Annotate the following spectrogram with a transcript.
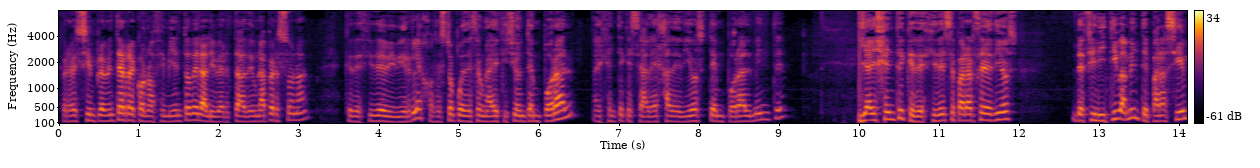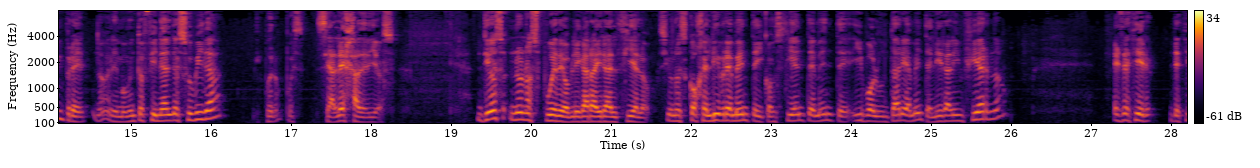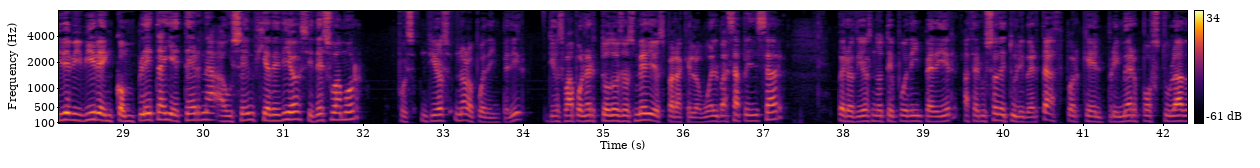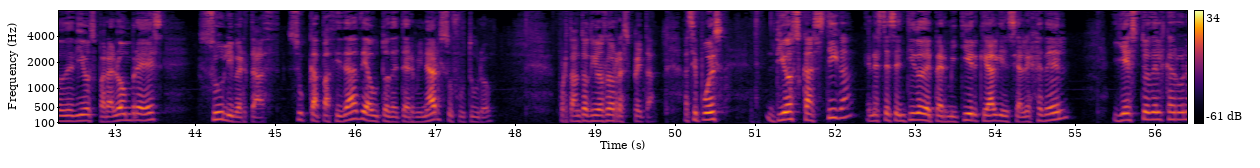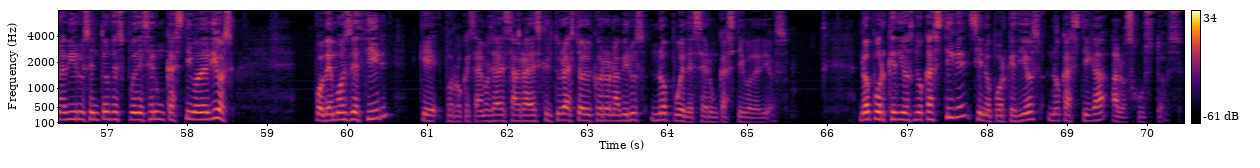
pero es simplemente reconocimiento de la libertad de una persona que decide vivir lejos. Esto puede ser una decisión temporal, hay gente que se aleja de Dios temporalmente, y hay gente que decide separarse de Dios definitivamente, para siempre, ¿no? en el momento final de su vida, bueno, pues se aleja de Dios. Dios no nos puede obligar a ir al cielo. Si uno escoge libremente y conscientemente y voluntariamente el ir al infierno, es decir, decide vivir en completa y eterna ausencia de Dios y de su amor, pues Dios no lo puede impedir. Dios va a poner todos los medios para que lo vuelvas a pensar, pero Dios no te puede impedir hacer uso de tu libertad, porque el primer postulado de Dios para el hombre es su libertad, su capacidad de autodeterminar su futuro. Por tanto, Dios lo respeta. Así pues, Dios castiga en este sentido de permitir que alguien se aleje de él, y esto del coronavirus entonces puede ser un castigo de Dios. Podemos decir que, por lo que sabemos de la Sagrada Escritura, esto del coronavirus no puede ser un castigo de Dios. No porque Dios no castigue, sino porque Dios no castiga a los justos.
